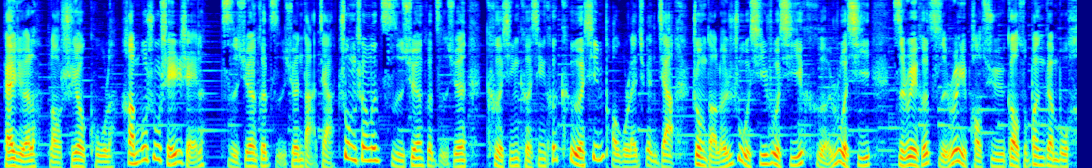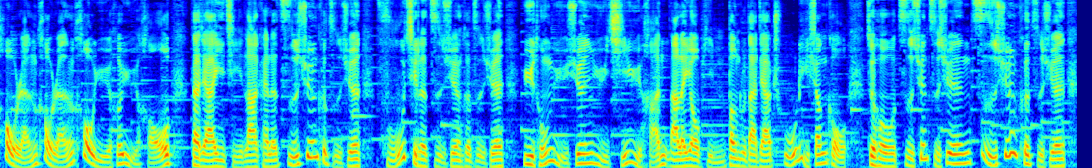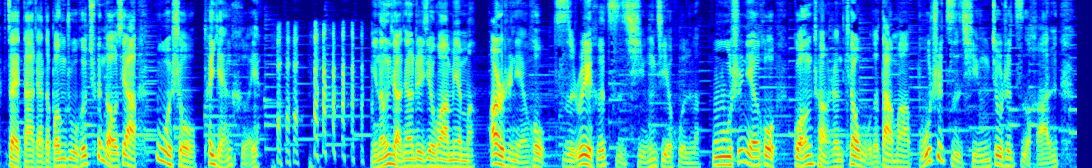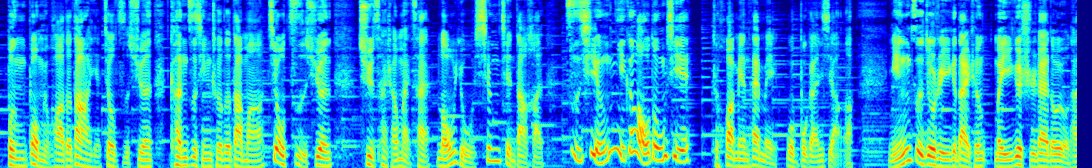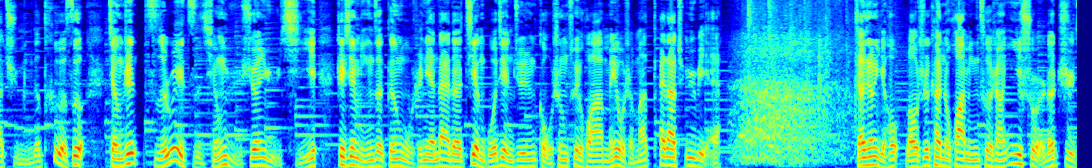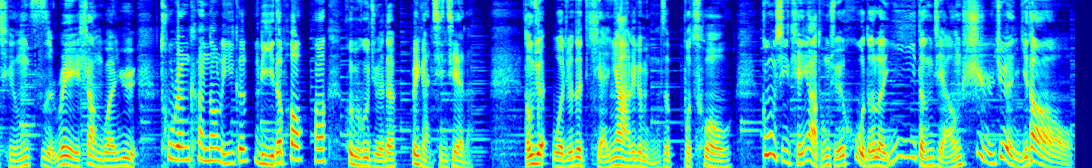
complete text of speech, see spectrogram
开学了，老师要哭了，喊不出谁是谁了。子轩和子轩打架，撞伤了子轩和子轩。可心、可心和可心跑过来劝架，撞倒了若曦、若曦和若曦。子睿和子睿跑去告诉班干部浩然、浩然、浩宇和宇豪，大家一起拉开了子轩和子轩，扶起了子轩和子轩。雨桐、雨轩、雨琪、雨涵拿来药品帮助大家处理伤口。最后，子轩、子轩、子轩和子轩在大家的帮助和劝导下握手，他言和呀。你能想象这些画面吗？二十年后，子睿和子晴结婚了；五十年后，广场上跳舞的大妈不是子晴就是子涵，崩爆米花的大爷叫子轩，看自行车的大妈叫子轩，去菜场买菜，老友相见大喊：“子晴，你个老东西！”这画面太美，我不敢想啊。名字就是一个代称，每一个时代都有它取名的特色。讲真，子睿、子晴、宇轩、宇奇这些名字跟五十年代的建国建军、狗生翠花没有什么太大区别。想想以后，老师看着花名册上一水的芷晴、子睿、上官玉，突然看到了一个李的炮啊，会不会觉得倍感亲切呢？同学，我觉得田亚这个名字不错哦，恭喜田亚同学获得了一等奖试卷一套。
